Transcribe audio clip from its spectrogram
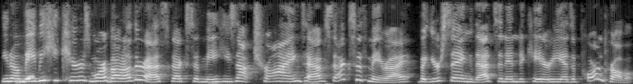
you know, maybe he cares more about other aspects of me. He's not trying to have sex with me, right? But you're saying that's an indicator he has a porn problem.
